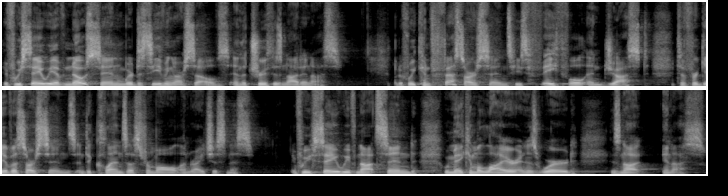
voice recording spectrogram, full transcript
If we say we have no sin, we're deceiving ourselves, and the truth is not in us. But if we confess our sins, he's faithful and just to forgive us our sins and to cleanse us from all unrighteousness. If we say we've not sinned, we make him a liar, and his word is not in us.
